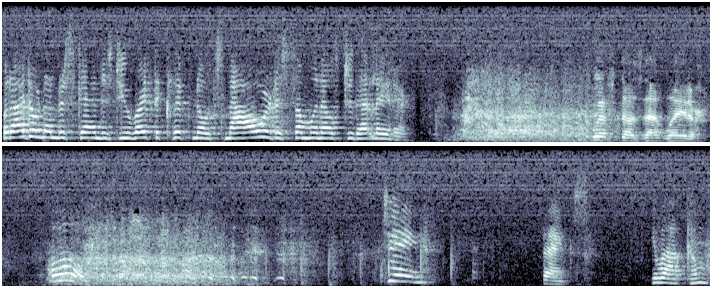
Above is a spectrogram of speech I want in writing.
What I don't understand is do you write the cliff notes now or does someone else do that later? Cliff does that later. Oh. Jane. Thanks. You're welcome.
